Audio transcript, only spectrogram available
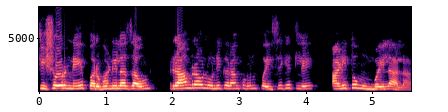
किशोरने परभणीला जाऊन रामराव लोणीकरांकडून पैसे घेतले आणि तो मुंबईला आला.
